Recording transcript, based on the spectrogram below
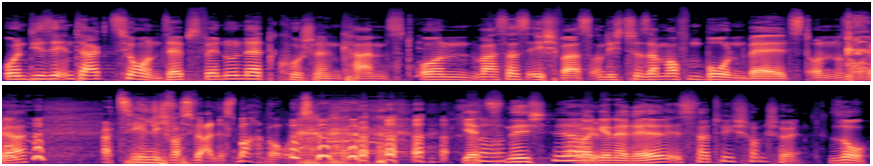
Und diese Interaktion, selbst wenn du nett kuscheln kannst und was weiß ich was und dich zusammen auf den Boden wälzt und so, ja. Erzähl nicht, was wir alles machen bei uns. Jetzt nicht, Ja. aber generell ist natürlich schon schön. So.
